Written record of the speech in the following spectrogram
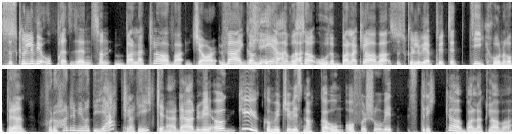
så skulle vi ha opprettet en sånn balaklava-jar. Hver gang Ja. en av oss sa ordet balaklava, så skulle vi ha puttet ti kroner oppi den. For da hadde vi vært jækla rike nå. Ja, det hadde vi. Og gud hvor mye vi snakka om, og for så vidt strikka balaklava.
